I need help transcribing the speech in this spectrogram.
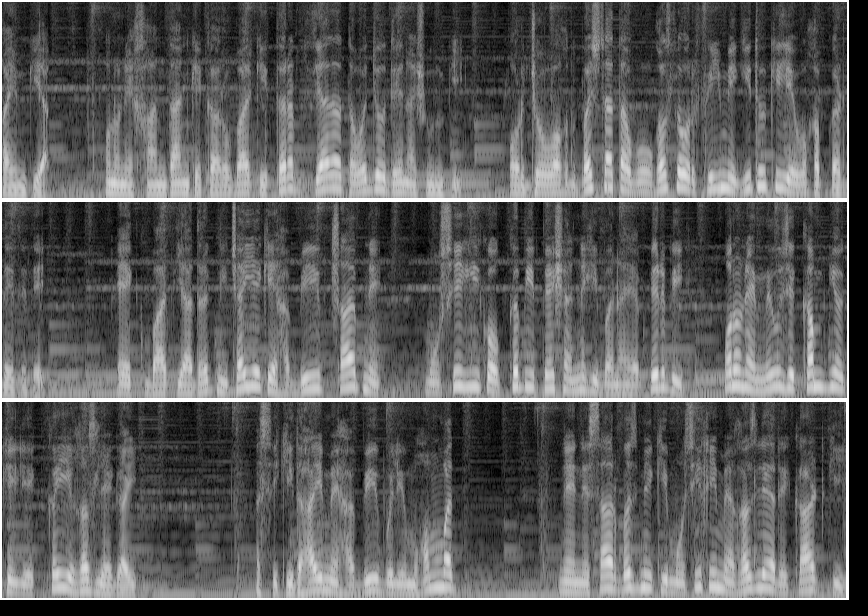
कायम किया। उन्होंने ख़ानदान के कारोबार की तरफ़ ज़्यादा तवज्जो देना शुरू की और जो वक्त बचता था वो गज़ल और फिल्मी गीतों के लिए वक़फ़ कर देते थे। एक बात याद रखनी चाहिए कि हबीब साहब ने मौसीकी को कभी पेशा नहीं बनाया, फिर भी उन्होंने म्यूज़िक कंपनियों के लिए कई गज़लें गाई। अस्सी की दहाई में हबीब अली मोहम्मद ने निसार बज़मी की मौसीकी में गज़लें रिकॉर्ड की,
